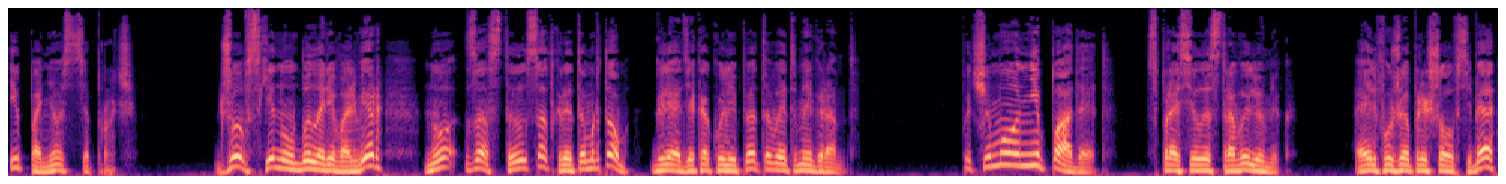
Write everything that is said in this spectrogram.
и понесся прочь. Джо вскинул было револьвер, но застыл с открытым ртом, глядя, как улепетывает мигрант. «Почему он не падает?» — спросил из травы Люмик. Эльф уже пришел в себя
